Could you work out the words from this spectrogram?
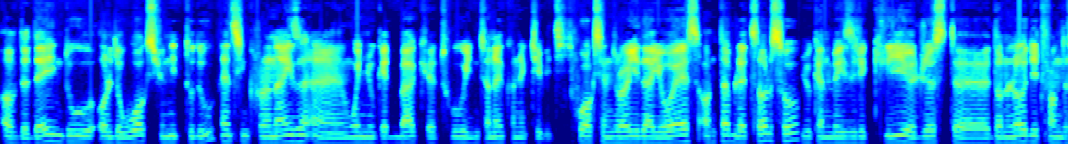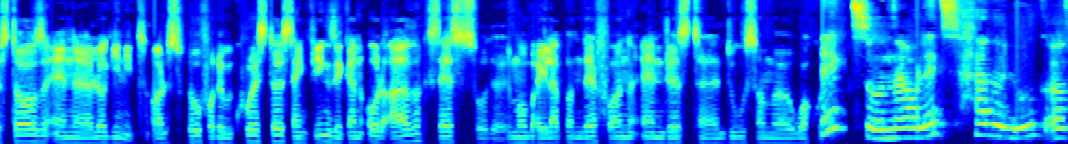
of the day, and do all the works you need to do and synchronize uh, when you get back uh, to internet connectivity. It works Android, iOS, on tablets also. You can basically uh, just uh, download it from the stores and log in it. Also for the requesters, same thing, they can all have access, so the, mobile app on their phone and just do some work. With. So now let's have a look of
